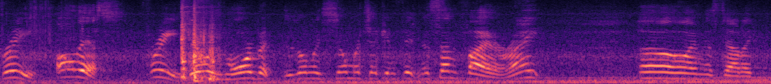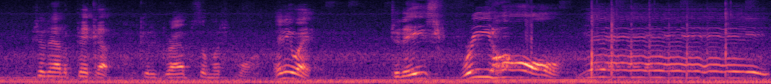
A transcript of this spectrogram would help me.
Free, all this, free. There was more, but there's only so much I can fit in a Sunfire, right? Oh, I missed out. I should have had a pickup. Could have grabbed so much more. Anyway, today's free haul. Yay!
